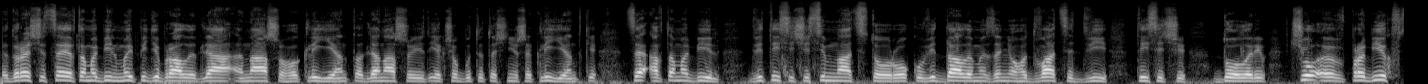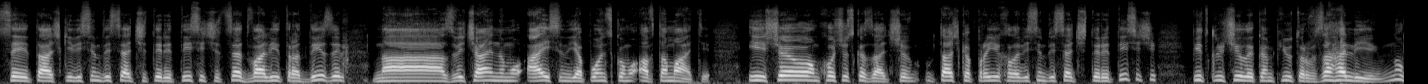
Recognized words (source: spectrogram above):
До речі, цей автомобіль ми підібрали для нашого клієнта, для нашої, якщо бути точніше, клієнтки. Це автомобіль 2017 року. Віддали ми за нього 22 тисячі доларів. Е, Пробіг в цієї тачки 84 тисячі. Це 2 літра дизель на звичайному айсін японському автоматі. І що я вам хочу сказати, що тачка проїхала 84 тисячі, підключили комп'ютер взагалі. ну,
